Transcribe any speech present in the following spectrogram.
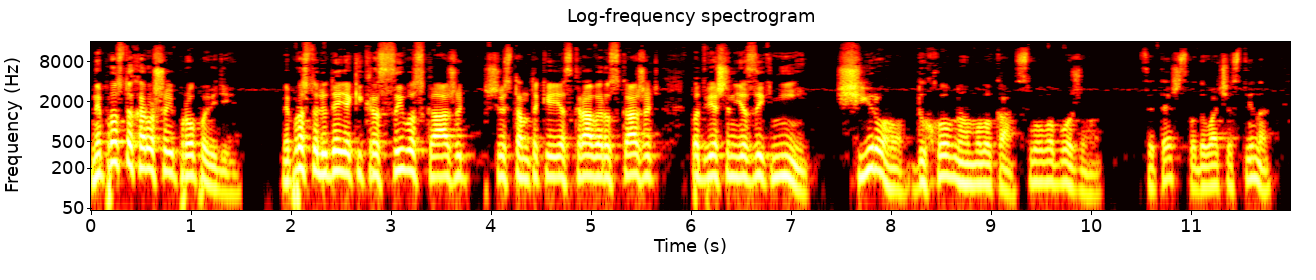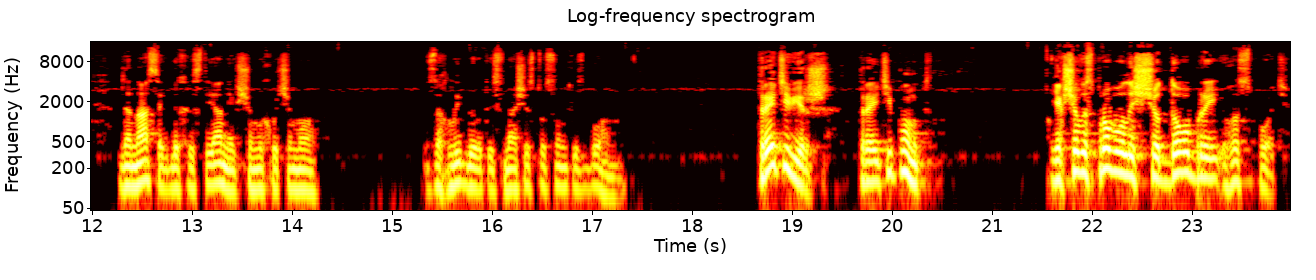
Не просто хорошої проповіді, не просто людей, які красиво скажуть, щось там таке яскраве розкажуть, подвішен язик. Ні. Щирого духовного молока, Слова Божого. Це теж складова частина для нас, як для християн, якщо ми хочемо заглиблюватись в наші стосунки з Богом. Третій вірш, третій пункт. Якщо ви спробували, що добрий Господь,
